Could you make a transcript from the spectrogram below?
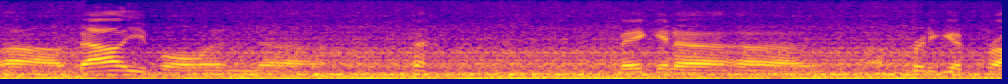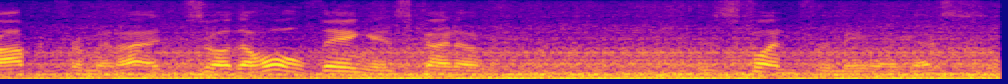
uh, valuable and uh, making a, a, a, pretty good profit from it. I, so the whole thing is kind of is fun for me, I guess.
